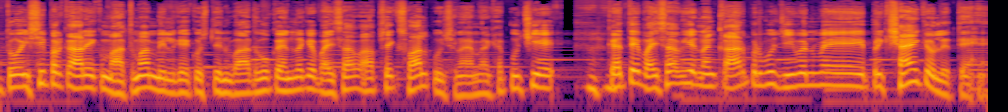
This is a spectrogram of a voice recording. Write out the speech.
तो इसी प्रकार एक महात्मा मिल गए कुछ दिन बाद वो कहने लगे भाई साहब आपसे एक सवाल पूछना है। मैं क्या पूछिए। कहते भाई साहब ये नंकार प्रभु जीवन में परीक्षाएँ क्यों लेते हैं?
